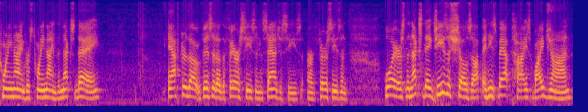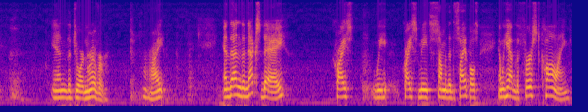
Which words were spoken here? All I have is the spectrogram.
29 verse 29. The next day, after the visit of the Pharisees and the Sadducees, or Pharisees and lawyers, the next day Jesus shows up and he's baptized by John in the Jordan River. All right. And then the next day, Christ we Christ meets some of the disciples, and we have the first calling.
